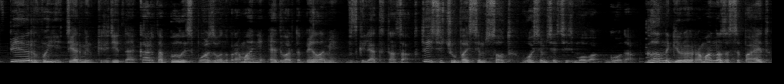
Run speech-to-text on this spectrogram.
Впервые термин «кредитная карта» был использован в романе Эдварда Беллами «Взгляд назад» 1887 года. Главный герой романа засыпает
